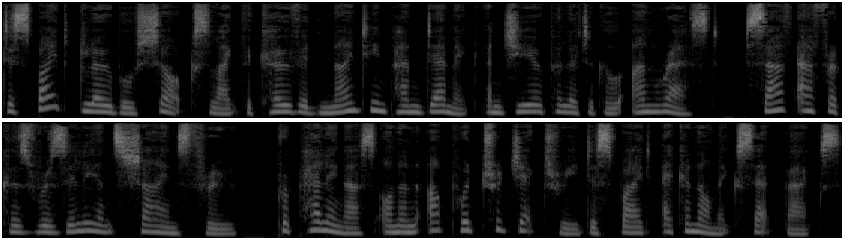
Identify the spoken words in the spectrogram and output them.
Despite global shocks like the COVID 19 pandemic and geopolitical unrest, South Africa's resilience shines through, propelling us on an upward trajectory despite economic setbacks.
